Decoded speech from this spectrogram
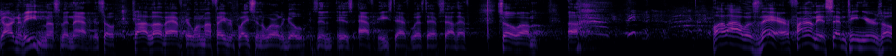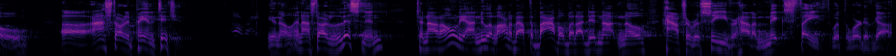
Garden of Eden must have been in Africa. So, so I love Africa. One of my favorite places in the world to go is, in, is Africa, East Africa, West Africa, South Africa. So um, uh, while I was there, finally at 17 years old, uh, I started paying attention. All right. You know, and I started listening to not only I knew a lot about the Bible, but I did not know how to receive or how to mix faith with the Word of God.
